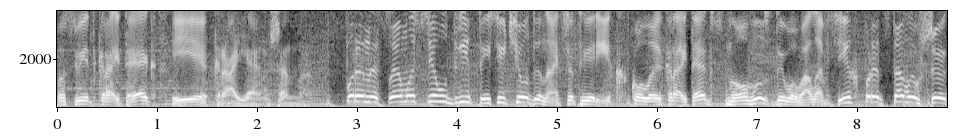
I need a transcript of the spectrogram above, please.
у світ Crytek і CryEngine. Перенесемося у 2011 рік, коли Crytek знову здивувала всіх, представивши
